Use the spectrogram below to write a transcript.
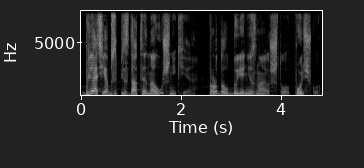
Блять, я бы за пиздатые наушники продал бы, я не знаю что, почку,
